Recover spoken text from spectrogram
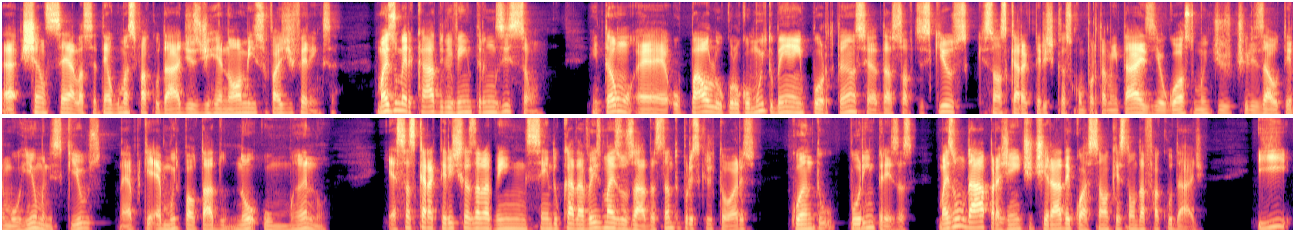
uh, chancelas, você tem algumas faculdades de renome e isso faz diferença. Mas o mercado ele vem em transição. Então, é, o Paulo colocou muito bem a importância das soft skills, que são as características comportamentais, e eu gosto muito de utilizar o termo human skills, né, porque é muito pautado no humano. Essas características elas vêm sendo cada vez mais usadas tanto por escritórios quanto por empresas. Mas não dá para a gente tirar da equação a questão da faculdade. E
